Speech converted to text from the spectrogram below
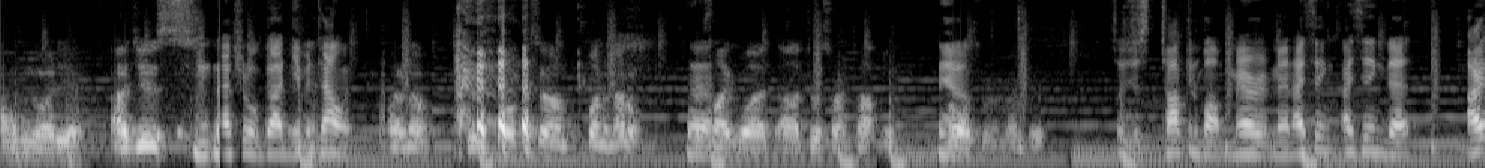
I have no idea. I just, Natural God given talent. I don't know. Just focus on fundamental. Yeah. Like what uh, Drill Sergeant taught me. I yeah. always remember. So just talking about merit, man. I think I think that I,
